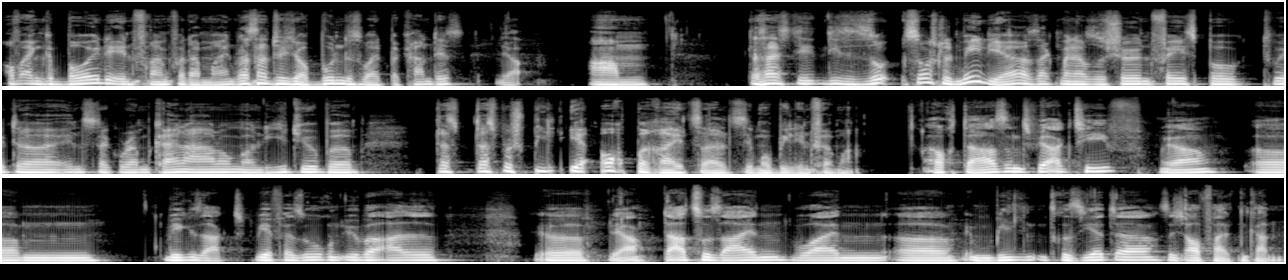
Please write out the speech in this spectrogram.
auf ein Gebäude in Frankfurt am Main, was natürlich auch bundesweit bekannt ist. Ja. Ähm, das heißt, die, diese so Social Media, sagt man ja so schön, Facebook, Twitter, Instagram, keine Ahnung, und YouTube, äh, das, das bespielt ihr auch bereits als Immobilienfirma. Auch da sind wir aktiv, ja. Ähm, wie gesagt, wir versuchen überall äh, ja, da zu sein, wo ein äh, Immobilieninteressierter sich aufhalten kann.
